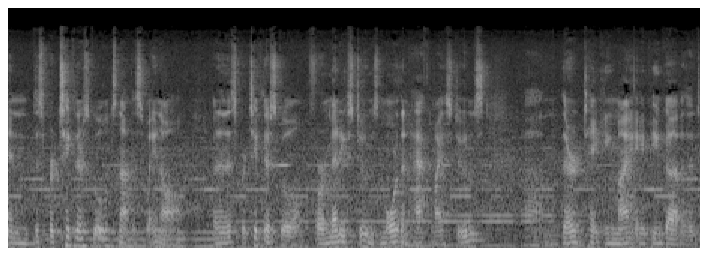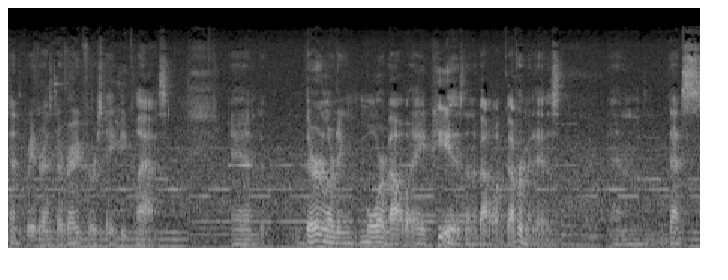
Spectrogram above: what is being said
in this particular school, it's not this way in all, but in this particular school, for many students, more than half my students, they're taking my AP Gov as a 10th grader as their very first AP class. And they're learning more about what AP is than about what government is. And that's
